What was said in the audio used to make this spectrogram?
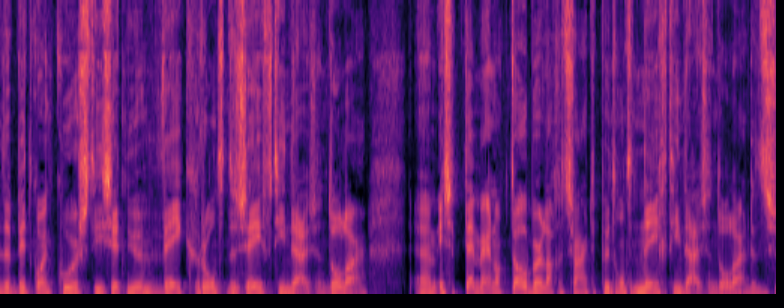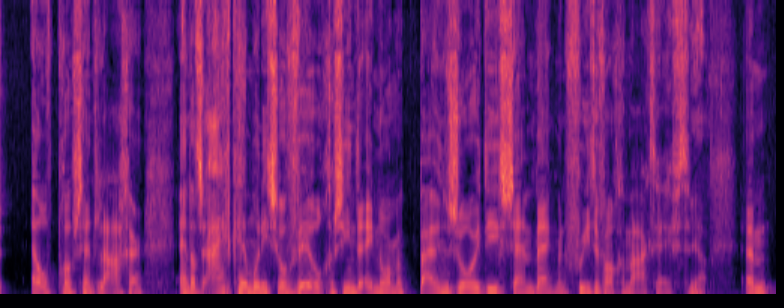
De Bitcoin-koers die zit nu een week rond de 17.000 dollar. Um, in september en oktober lag het zwaartepunt rond 19.000 dollar. Dat is 11% lager. En dat is eigenlijk helemaal niet zoveel gezien de enorme puinzooi die Sam Bankman-Fried ervan gemaakt heeft. Ja. Um,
